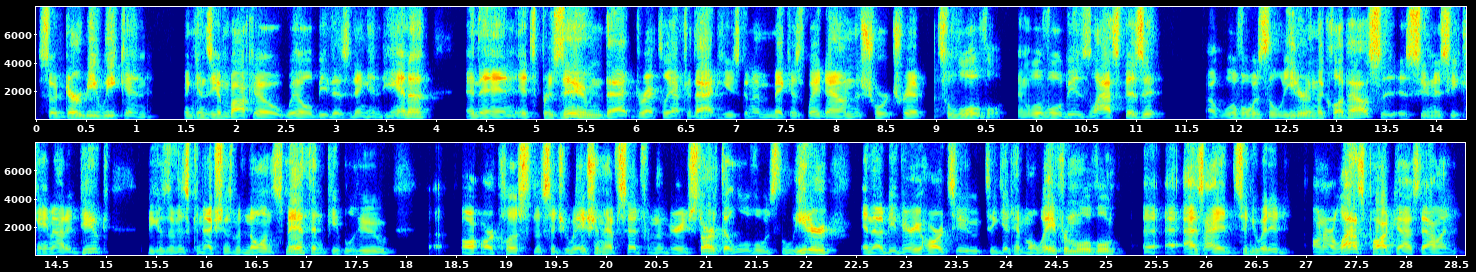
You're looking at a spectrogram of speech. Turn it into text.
So, Derby weekend, Mackenzie Mgbako will be visiting Indiana. And then it's presumed that directly after that, he's going to make his way down the short trip to Louisville. And Louisville will be his last visit. Uh, Louisville was the leader in the clubhouse as soon as he came out of Duke because of his connections with Nolan Smith and people who uh, are, are, close to the situation have said from the very start that Louisville was the leader and that would be very hard to, to get him away from Louisville. Uh, as I insinuated on our last podcast, Alan,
